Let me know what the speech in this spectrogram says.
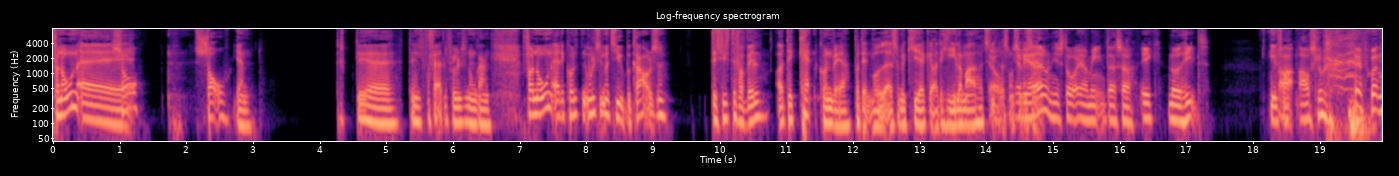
For nogen af... Sorg? Sorg, Jan. Det, er, det er en forfærdelig følelse nogle gange. For nogen er det kun den ultimative begravelse, det sidste farvel, og det kan kun være på den måde, altså med kirke og det hele og meget højtidligt. Jo. og sådan Ja, vi havde jo en historie om en, der så ikke nåede helt Helt frem. at afslutte på en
